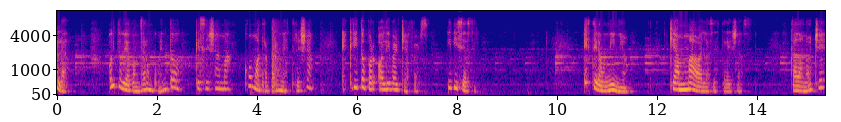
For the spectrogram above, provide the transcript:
Hola, hoy te voy a contar un cuento que se llama Cómo atrapar una estrella, escrito por Oliver Jeffers, y dice así. Este era un niño que amaba las estrellas. Cada noche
